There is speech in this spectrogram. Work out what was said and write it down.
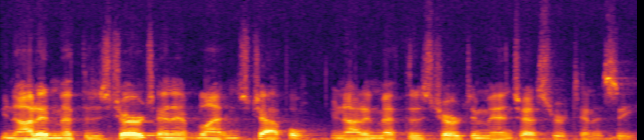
United Methodist Church and at Blanton's Chapel United Methodist Church in Manchester, Tennessee.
